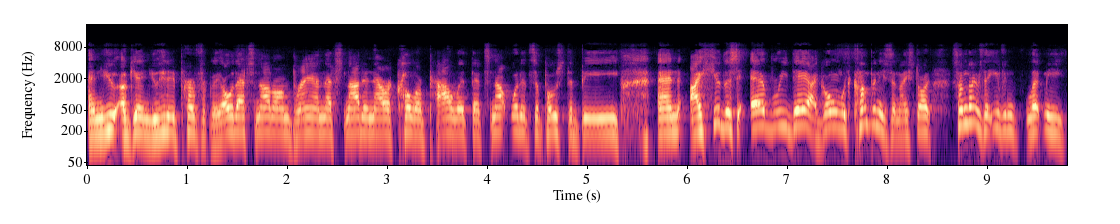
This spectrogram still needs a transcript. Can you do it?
And you again, you hit it perfectly. Oh, that's not on brand. That's not in our color palette. That's not what it's supposed to be. And I hear this every day. I go in with companies and I start. Sometimes they even let me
